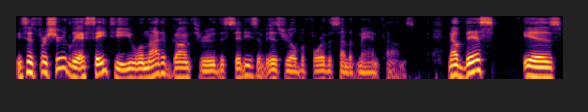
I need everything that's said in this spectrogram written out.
He says, For surely I say to you, you will not have gone through the cities of Israel before the Son of Man comes. Now, this is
